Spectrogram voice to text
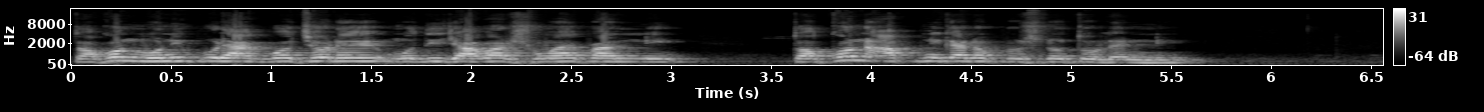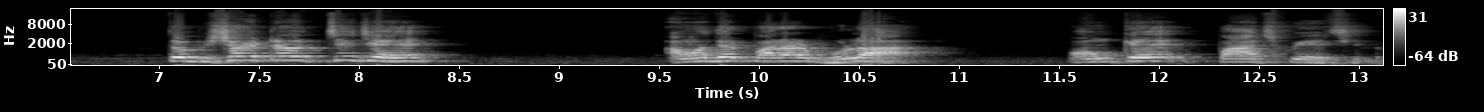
তখন মণিপুর এক বছরে মোদি যাওয়ার সময় পাননি, তখন আপনি কেন প্রশ্ন তোলেননি? তো বিষয়টা হচ্ছে যে, আমাদের পাড়ার ভোলা অঙ্কে পাঁচ পেয়েছিল।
